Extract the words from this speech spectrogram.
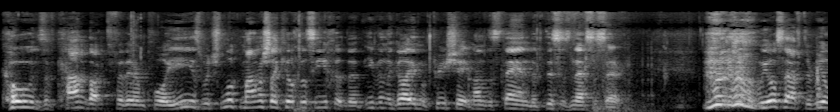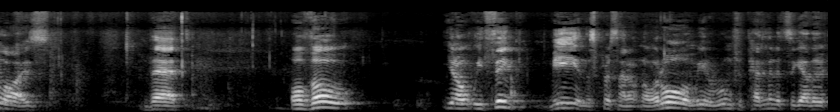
codes of conduct for their employees, which look mamash like Hilchas that even the Goyim appreciate and understand that this is necessary. we also have to realize that although, you know, we think me and this person I don't know at all, and we're in a room for 10 minutes together,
